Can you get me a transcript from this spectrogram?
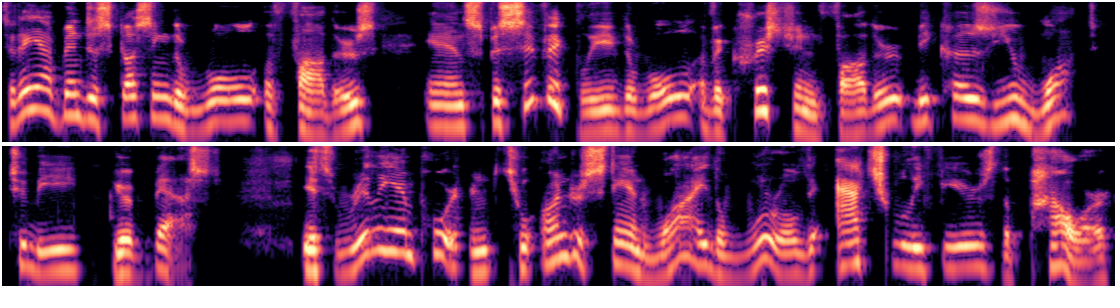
Today, I've been discussing the role of fathers and specifically the role of a Christian father because you want to be your best. It's really important to understand why the world actually fears the power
